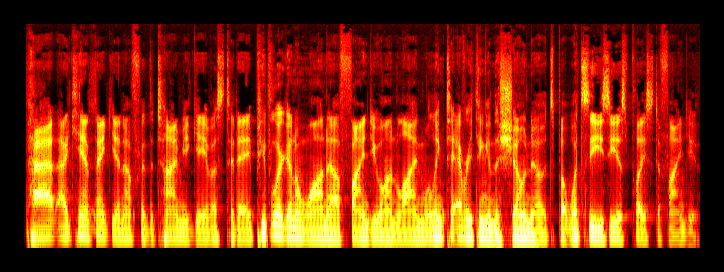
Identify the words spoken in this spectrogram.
Pat, I can't thank you enough for the time you gave us today. People are going to want to find you online. We'll link to everything in the show notes, but what's the easiest place to find you?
